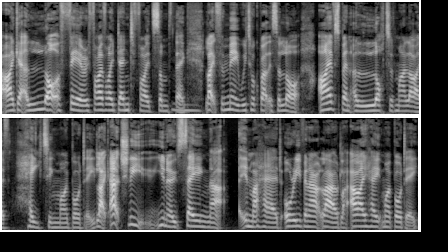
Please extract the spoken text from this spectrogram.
I get a lot of fear if i've identified something. Mm. like for me we talk about this a lot. I have spent a lot of my life hating my body. Like actually you know saying that in my head or even out loud like i hate my body.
